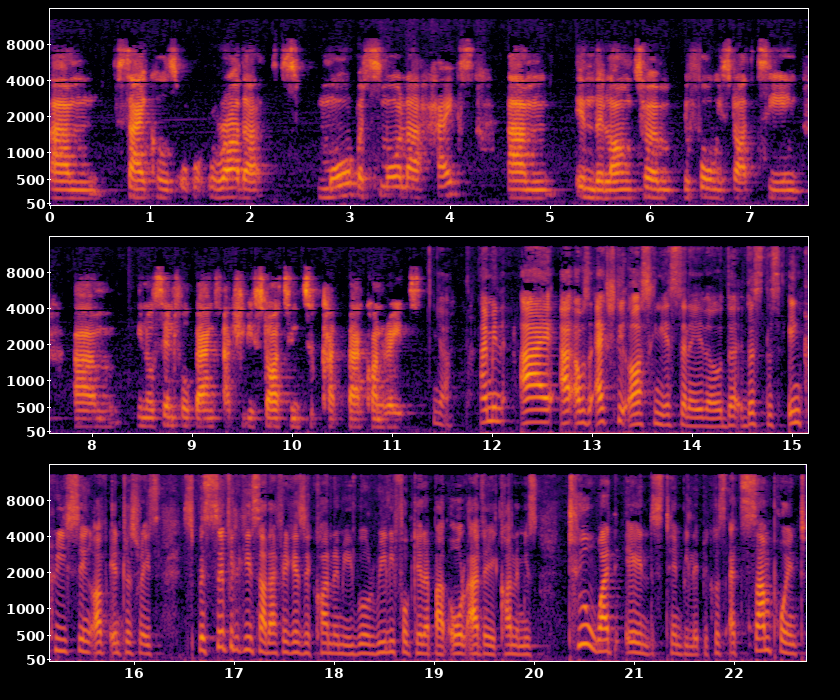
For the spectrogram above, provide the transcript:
um, cycles, or, rather more but smaller hikes um, in the long term before we start seeing, um, you know, central banks actually starting to cut back on rates. Yeah. I mean, I, I was actually asking yesterday, though, the, this, this increasing of interest rates, specifically South Africa's economy, will really forget about all other economies. To what end, Thembile? Because at some point,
